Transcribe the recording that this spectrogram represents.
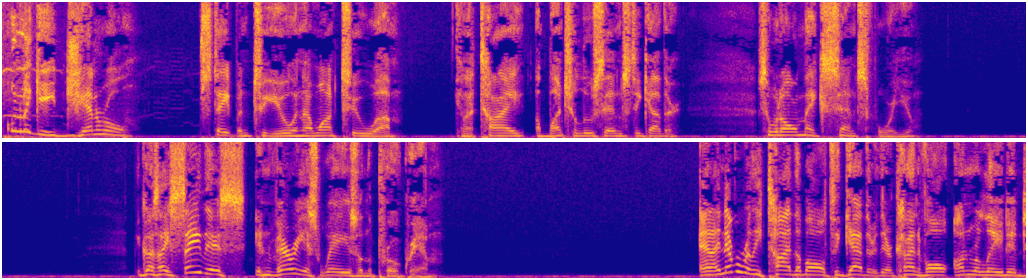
I want to make a general statement to you, and I want to um, kind of tie a bunch of loose ends together so it all makes sense for you. Because I say this in various ways on the program. And I never really tie them all together. They're kind of all unrelated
